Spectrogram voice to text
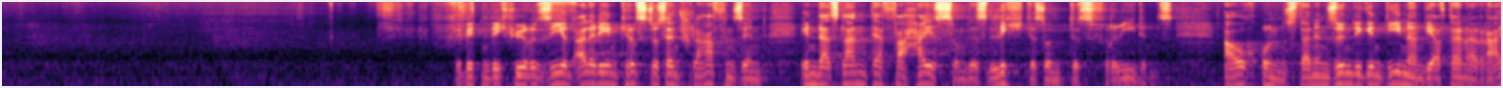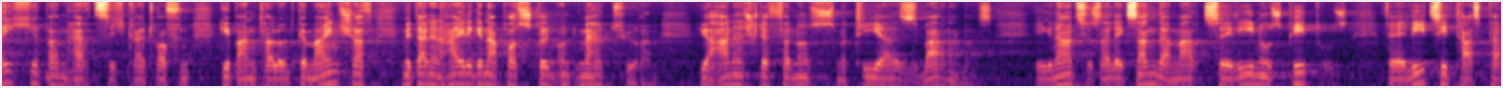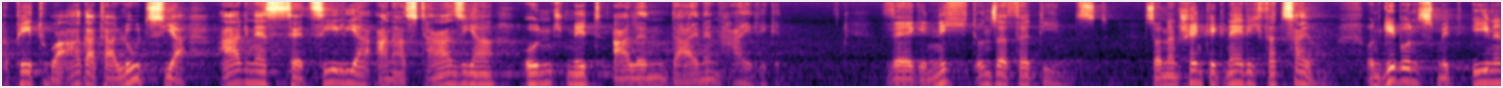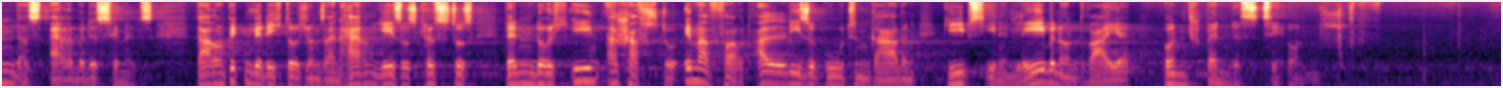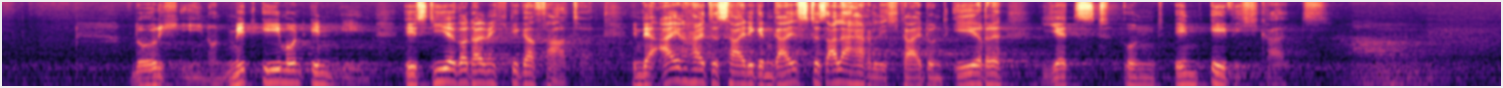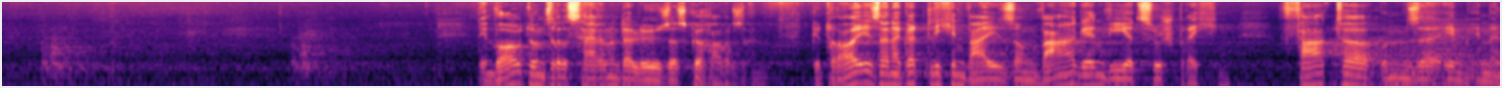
Wir bitten dich, führe sie und alle, die in Christus entschlafen sind, in das Land der Verheißung, des Lichtes und des Friedens. Auch uns, deinen sündigen Dienern, die auf deine reiche Barmherzigkeit hoffen, gib Anteil und Gemeinschaft mit deinen heiligen Aposteln und Märtyrern, Johannes, Stephanus, Matthias, Barnabas, Ignatius, Alexander, Marcellinus, Petrus, Felicitas Perpetua, Agatha, Lucia, Agnes, Cecilia, Anastasia und mit allen deinen Heiligen. Wäge nicht unser Verdienst, sondern schenke gnädig Verzeihung und gib uns mit ihnen das Erbe des Himmels. Darum bitten wir dich durch unseren Herrn Jesus Christus, denn durch ihn erschaffst du immerfort all diese guten Gaben, gibst ihnen Leben und Weihe und spendest sie uns durch ihn und mit ihm und in ihm ist dir, Gott allmächtiger Vater, in der Einheit des Heiligen Geistes aller Herrlichkeit und Ehre, jetzt und in Ewigkeit. Dem Wort unseres Herrn und Erlösers gehorsam, getreu seiner göttlichen Weisung, wagen wir zu sprechen. Vater unser im Himmel,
